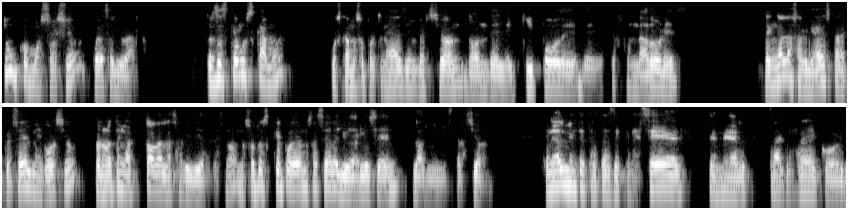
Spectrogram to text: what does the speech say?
tú como socio puedes ayudarlos. Entonces, ¿qué buscamos? Buscamos oportunidades de inversión donde el equipo de, de, de fundadores tenga las habilidades para crecer el negocio, pero no tenga todas las habilidades, ¿no? Nosotros, ¿qué podemos hacer? Ayudarlos en la administración. Generalmente tratas de crecer, tener track record,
